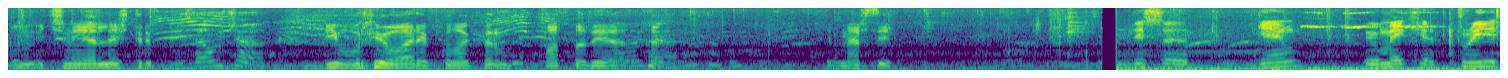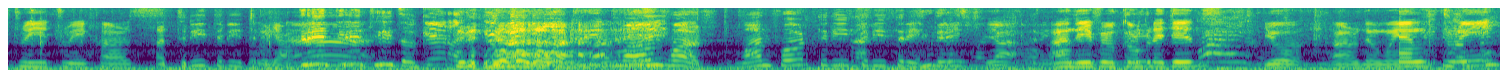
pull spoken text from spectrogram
Bunun içine yerleştirip bir vuruyor var ya kulaklarım patladı ya. Merci. This uh, game you make uh, three, three, three cards. A three, three, three. Yeah. Three, three, three. It's okay. One, one, four. One, four, three, three, three. Three. Yeah, and if you complete it, you are the winner. And three,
